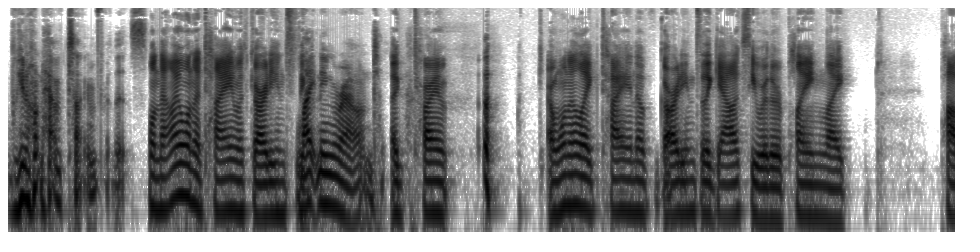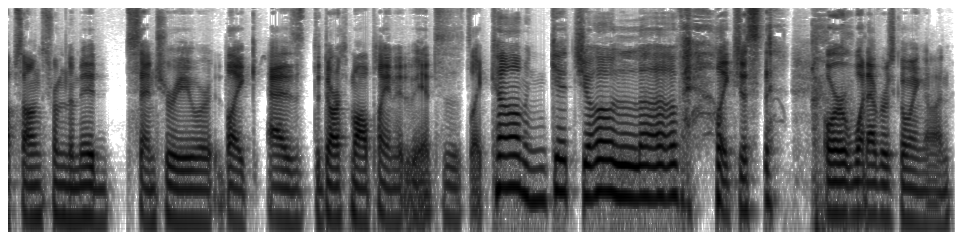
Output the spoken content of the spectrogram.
We don't have time for this. well, now I want to tie in with Guardians. of the Lightning round. a tie. I want to like tie in up Guardians of the Galaxy where they're playing like pop songs from the mid century, or like as the Darth Maul planet advances, it's like "Come and get your love," like just or whatever's going on.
